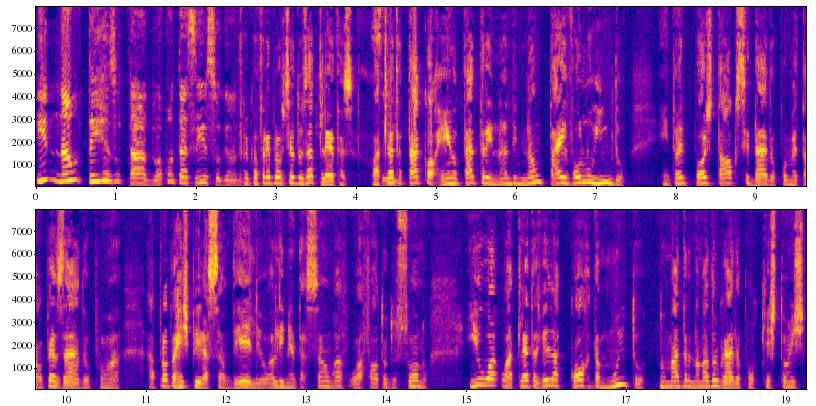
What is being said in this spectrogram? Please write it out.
e não tem resultado. Acontece isso, Gandra? Foi o que eu falei para você dos atletas. O atleta está correndo, está treinando e não está evoluindo. Então ele pode estar tá oxidado por metal pesado, por uma, a própria respiração dele, ou alimentação, ou a falta do sono e o, o atleta, às vezes, acorda muito no, na madrugada por questões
